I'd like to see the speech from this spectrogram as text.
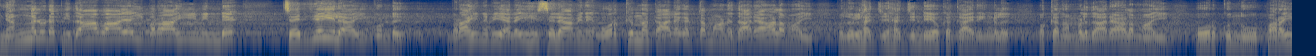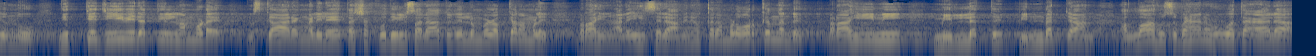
ഞങ്ങളുടെ പിതാവായ ഇബ്രാഹീമിന്റെ ചര്യയിലായിക്കൊണ്ട് ഇബ്രാഹിം നബി അലൈഹിസ്സലാമിനെ ഓർക്കുന്ന കാലഘട്ടമാണ് ധാരാളമായി. മുതുൽ ഹജ്ജ് ഹജ്ജിന്റെയൊക്കെ കാര്യങ്ങൾ ഒക്കെ നമ്മൾ ധാരാളമായി ഓർക്കുന്നു പറയുന്നു. നിത്യജീവിതത്തിൽ നമ്മുടെ നിസ്കാരങ്ങളിലെ തശക്കുതിൽ സലാത്തു ചെല്ലുമ്പോഴൊക്കെ നമ്മൾ ഇബ്രാഹിം അലൈഹിസ്സലാമിനെയൊക്കെ നമ്മൾ ഓർക്കുന്നുണ്ട്. ഇബ്രാഹീമി മില്ലത്ത് പിൻപറ്റാൻ അള്ളാഹു സുബാനഹൂവത്ത ആല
